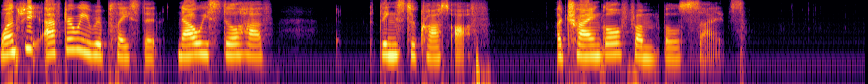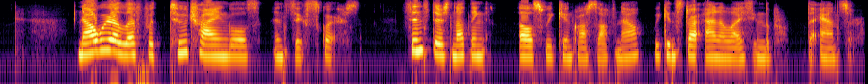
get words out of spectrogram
Once we, after we replaced it, now we still have things to cross off. A triangle from both sides. Now we are left with two triangles and six squares. Since there's nothing else we can cross off now, we can start analyzing the, the answer.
